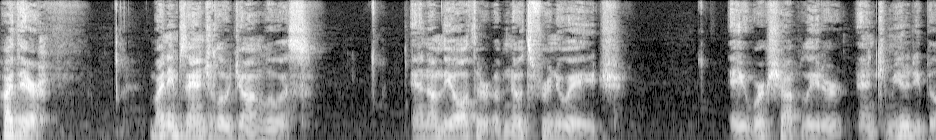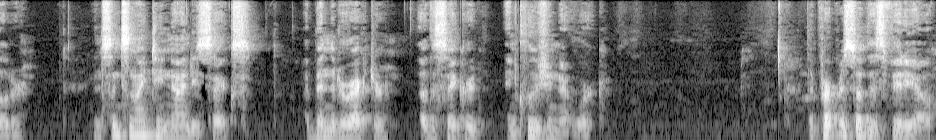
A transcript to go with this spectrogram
Hi there. My name's Angelo John Lewis, and I'm the author of Notes for a New Age, a workshop leader and community builder. And since 1996, I've been the director of the Sacred Inclusion Network. The purpose of this video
